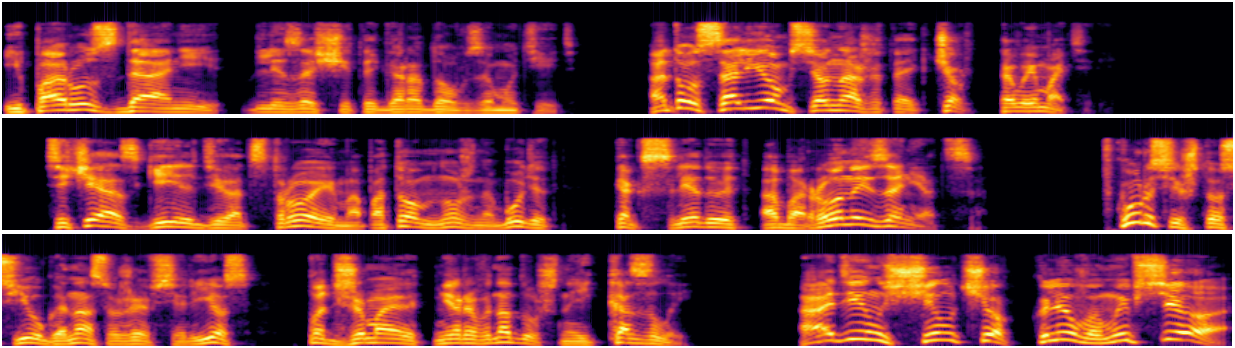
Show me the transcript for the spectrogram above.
и пару зданий для защиты городов замутить. А то сольем все нажитое к чертовой матери. Сейчас гильдию отстроим, а потом нужно будет как следует обороной заняться. В курсе, что с юга нас уже всерьез поджимают неравнодушные козлы? Один щелчок клювом и все,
